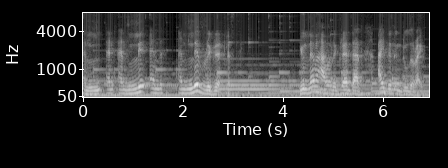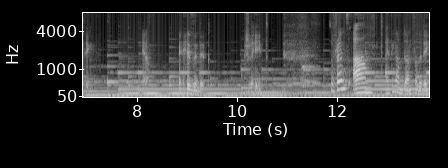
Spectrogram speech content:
and and and, li- and and live regretlessly You'll never have a regret that I didn't do the right thing. You know, isn't it? Great. So, friends, um, I think I'm done for the day.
